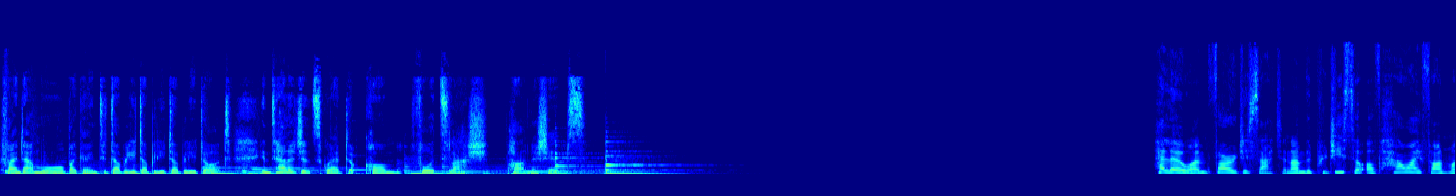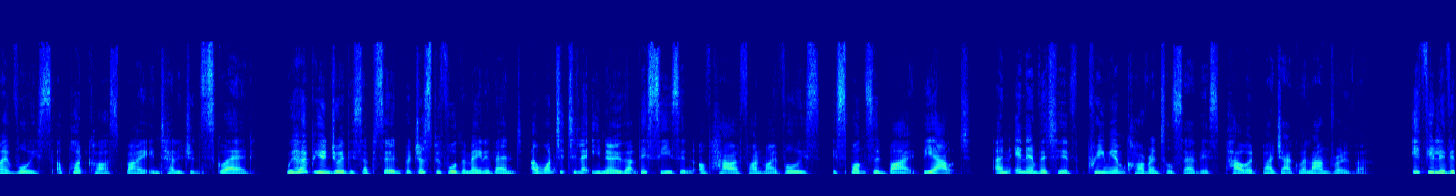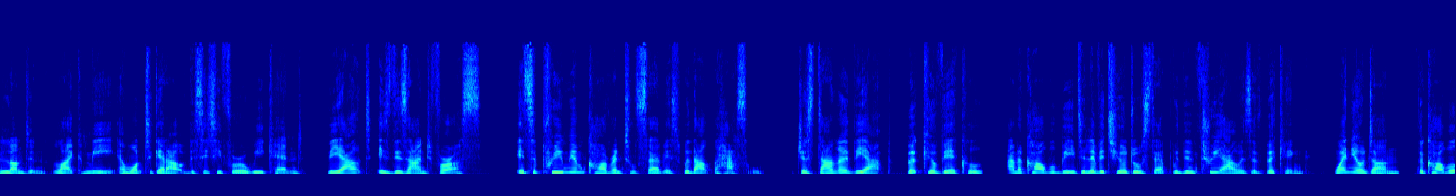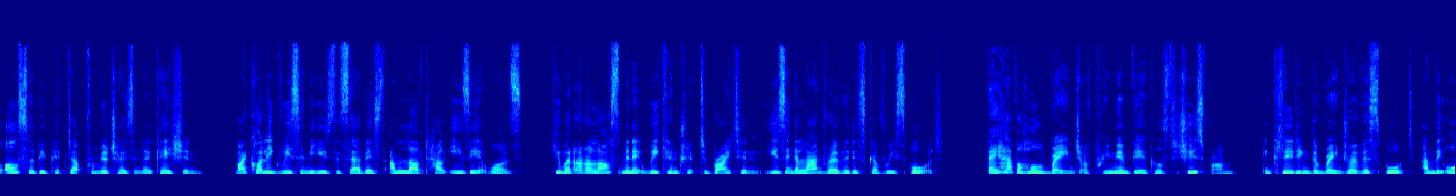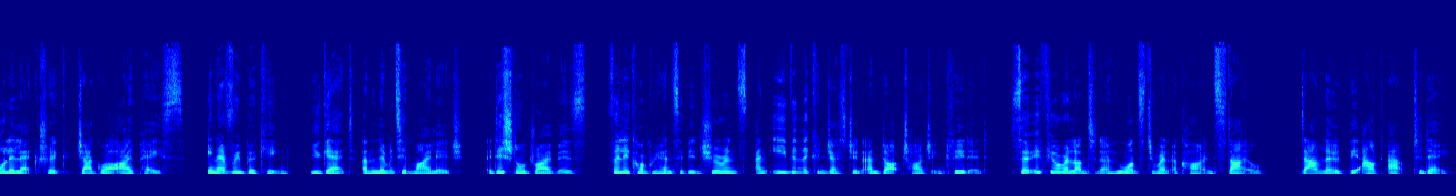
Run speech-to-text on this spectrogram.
Find out more by going to www.intelligencesquared.com forward slash partnerships. Hello, I'm Farah Jasat, and I'm the producer of How I Found My Voice, a podcast by Intelligence Squared. We hope you enjoyed this episode, but just before the main event, I wanted to let you know that this season of How I Found My Voice is sponsored by The Out, an innovative premium car rental service powered by Jaguar Land Rover. If you live in London, like me, and want to get out of the city for a weekend, The Out is designed for us. It's a premium car rental service without the hassle. Just download the app, book your vehicle, and a car will be delivered to your doorstep within three hours of booking. When you're done, the car will also be picked up from your chosen location. My colleague recently used the service and loved how easy it was. He went on a last minute weekend trip to Brighton using a Land Rover Discovery Sport. They have a whole range of premium vehicles to choose from, including the Range Rover Sport and the all electric Jaguar I Pace. In every booking, you get unlimited mileage, additional drivers, fully comprehensive insurance, and even the congestion and dart charge included. So if you're a Londoner who wants to rent a car in style, download the Out app today.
